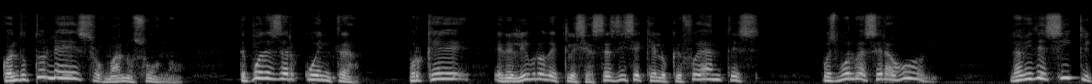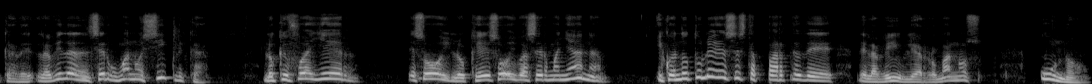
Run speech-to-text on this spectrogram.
cuando tú lees Romanos 1, te puedes dar cuenta por qué en el libro de Eclesiastés dice que lo que fue antes, pues vuelve a ser hoy. La vida es cíclica, la vida del ser humano es cíclica. Lo que fue ayer es hoy, lo que es hoy va a ser mañana. Y cuando tú lees esta parte de, la Biblia, Romanos 1,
